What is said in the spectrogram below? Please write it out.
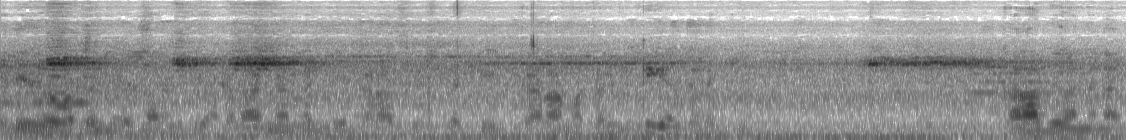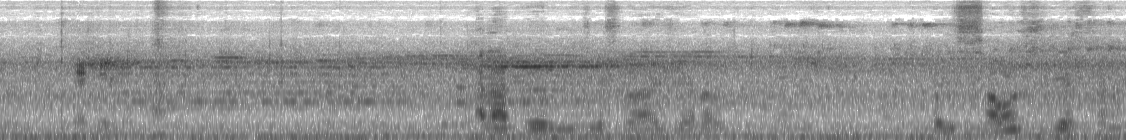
ఎనిమిదవ వర్ధంతి చేసినటువంటి కళాకారులకి కళాశిష్యులకి కళామతలకి కళాభివందనాలు అలా పేరు మిత్రులు స్వరాజ్యారావు కొన్ని సౌండ్స్ చేస్తాను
